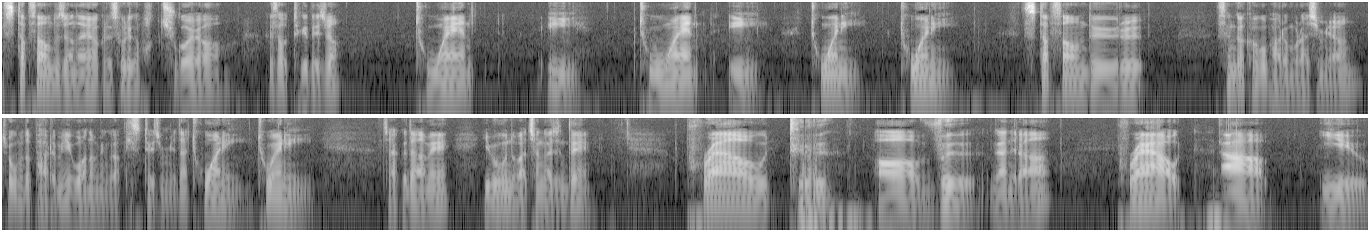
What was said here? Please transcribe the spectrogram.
스탑 사운드잖아요. 그래서 소리가 확 죽어요. 그래서 어떻게 되죠? 20, 20, 20, 20. 스탑 사운드를 생각하고 발음을 하시면 조금 더 발음이 원어민과 비슷해집니다. 20, 20. 자, 그 다음에 이 부분도 마찬가지인데 proud of가 아니라 proud of you,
